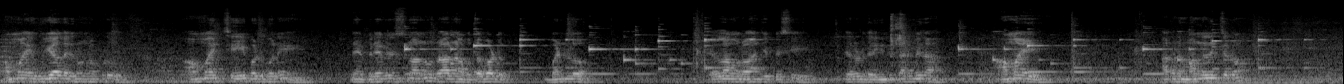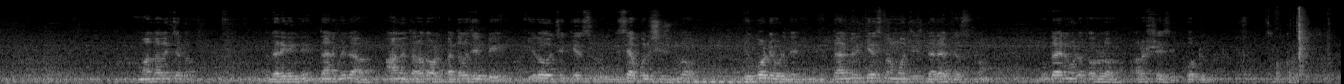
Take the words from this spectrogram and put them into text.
అమ్మాయి ఉయ్యాల దగ్గర ఉన్నప్పుడు అమ్మాయి చేయి పట్టుకొని నేను ప్రేమిస్తున్నాను రా నాతో పాటు బండిలో వెళ్దాము రా అని చెప్పేసి జరగడం జరిగింది. దాని మీద అమ్మాయి అక్కడ మందలించడం మందలించడం జరిగింది. దాని మీద ఆమె తర్వాత వాళ్ళ పెద్దలు చెప్పి ఈరోజు వచ్చి కేసు దిశా పోలీస్ స్టేషన్లో రిపోర్ట్ ఇవ్వడం జరిగింది. దాని మీద కేసు నమోదు చేసి దర్యాప్తు చేస్తున్నాం. ముద్దాయిని కూడా త్వరలో అరెస్ట్ చేసి కోర్టుకు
